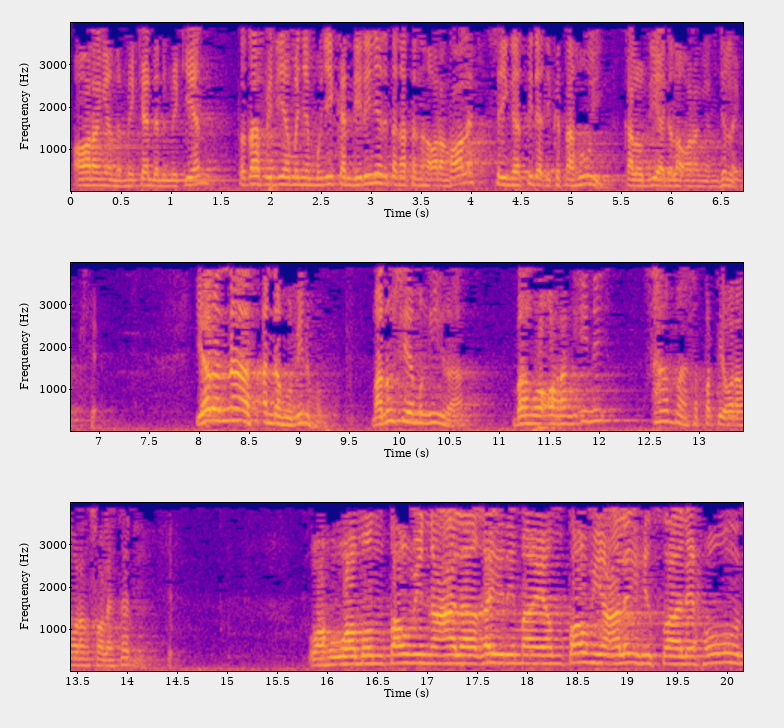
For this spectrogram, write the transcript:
orang yang demikian dan demikian, tetapi dia menyembunyikan dirinya di tengah-tengah orang saleh sehingga tidak diketahui kalau dia adalah orang yang jelek. Yaran nas annahu minhum. Manusia mengira bahwa orang ini sama seperti orang-orang soleh tadi. Wahuwa muntawin ala ghairi ma yantawi alaihi salihun.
